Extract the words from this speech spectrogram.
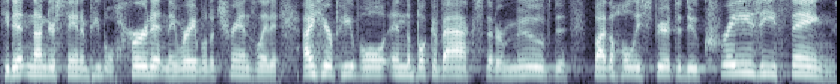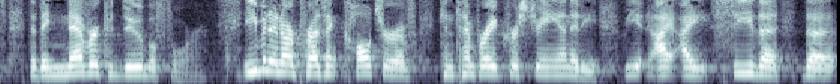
he didn't understand and people heard it and they were able to translate it. I hear people in the book of Acts that are moved by the Holy Spirit to do crazy things that they never could do before. Even in our present culture of contemporary Christianity, we, I, I see the, the,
